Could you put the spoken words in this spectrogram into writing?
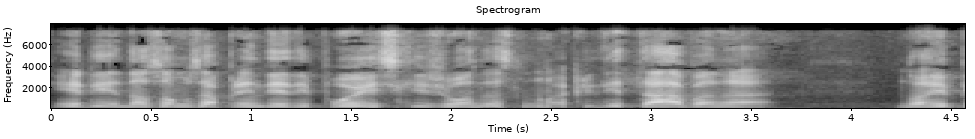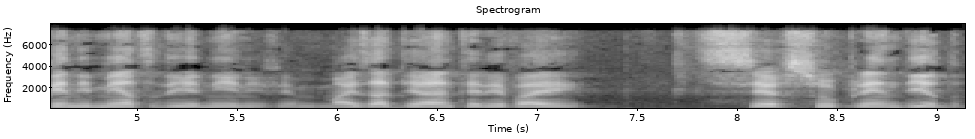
Ele, nós vamos aprender depois que Jonas não acreditava na, no arrependimento de Nínive. Mais adiante ele vai ser surpreendido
